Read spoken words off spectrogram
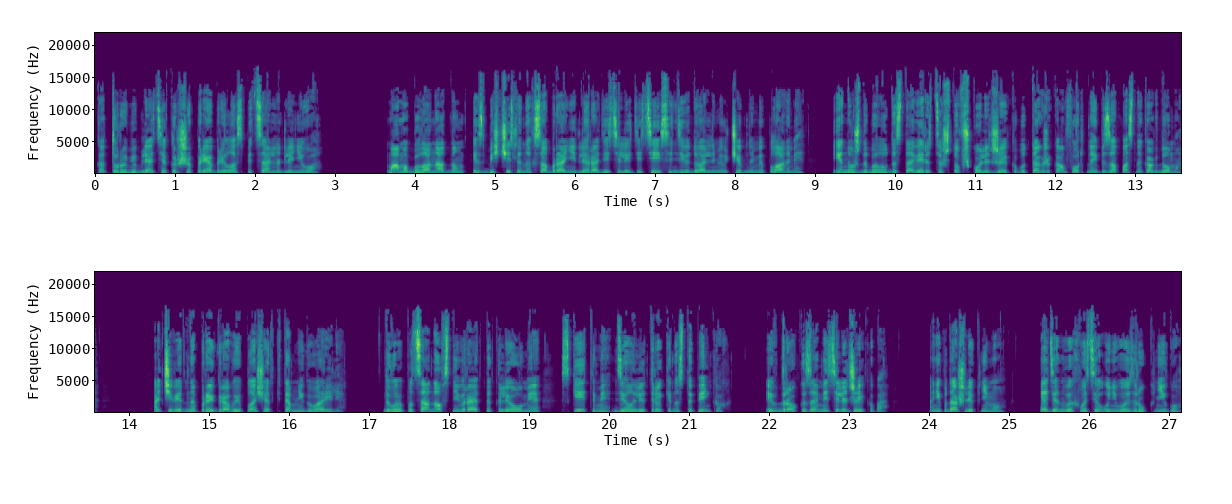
которую библиотекарша приобрела специально для него. Мама была на одном из бесчисленных собраний для родителей и детей с индивидуальными учебными планами. Ей нужно было удостовериться, что в школе Джейкобу так же комфортно и безопасно, как дома — Очевидно, про игровые площадки там не говорили. Двое пацанов с невероятно клевыми скейтами делали трюки на ступеньках. И вдруг заметили Джейкоба. Они подошли к нему, и один выхватил у него из рук книгу.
